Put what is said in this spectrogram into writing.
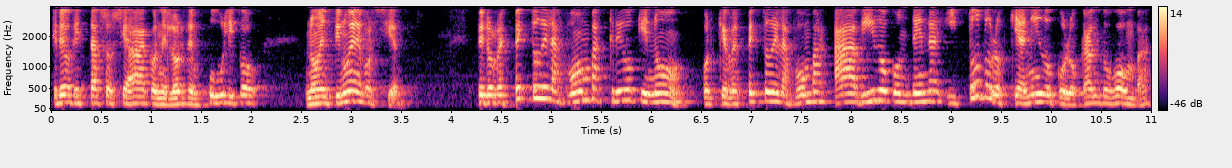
creo que está asociada con el orden público 99%. Pero respecto de las bombas, creo que no, porque respecto de las bombas ha habido condenas y todos los que han ido colocando bombas,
